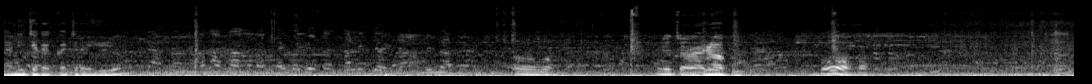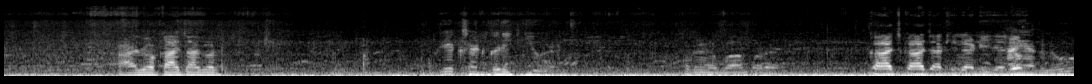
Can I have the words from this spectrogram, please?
આ નીચે કઈ કચરો આવી ગયો નીચો રાખ ડ્રોપ ઓહો આ જો કાચ આગળ એક સાઈડ ગરી જ ગયું હે અરે બાપ રે કાચ કાચ આખી ગાડી છે જો અહીંયા તો જોવો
